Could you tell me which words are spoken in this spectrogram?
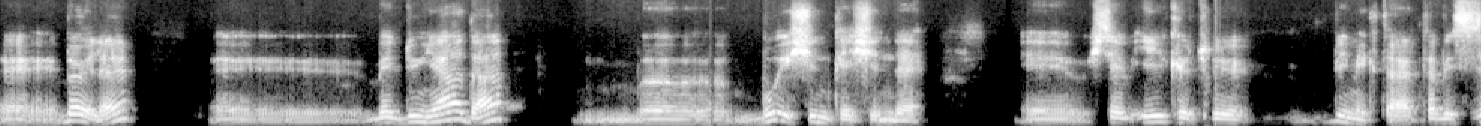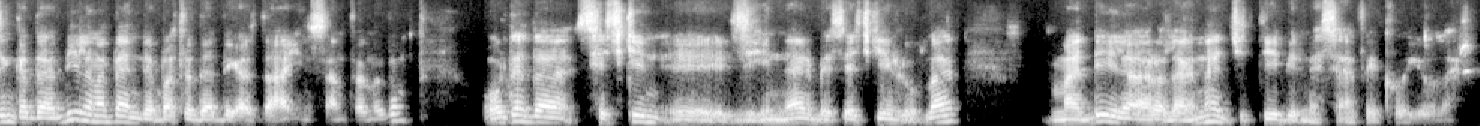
E, böyle e, ve dünya da e, bu işin peşinde. E, işte iyi kötü bir miktar tabii sizin kadar değil ama ben de batıda biraz daha insan tanıdım. Orada da seçkin e, zihinler ve seçkin ruhlar madde ile aralarına ciddi bir mesafe koyuyorlar.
